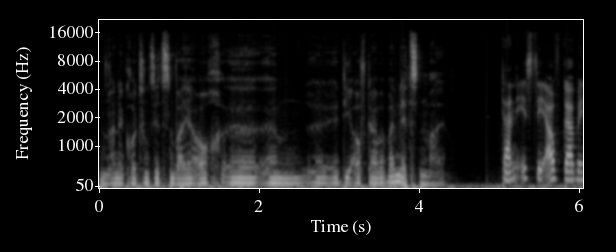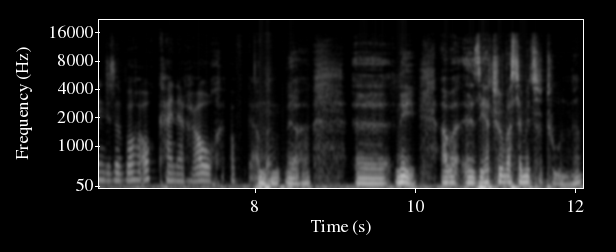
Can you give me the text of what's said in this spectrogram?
Und an der Kreuzung sitzen war ja auch äh, äh, die Aufgabe beim letzten Mal. Dann ist die Aufgabe in dieser Woche auch keine Rauchaufgabe. ja, äh, nee, aber äh, sie hat schon was damit zu tun. Ne?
